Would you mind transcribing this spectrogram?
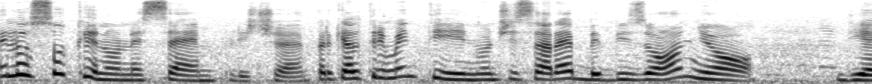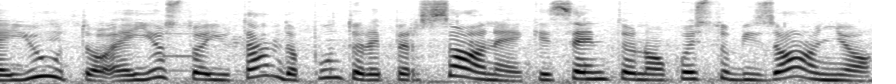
E lo so che non è semplice, perché altrimenti non ci sarebbe bisogno di aiuto e io sto aiutando appunto le persone che sentono questo bisogno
